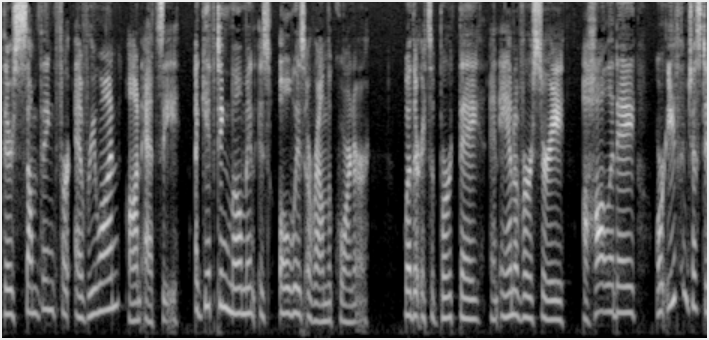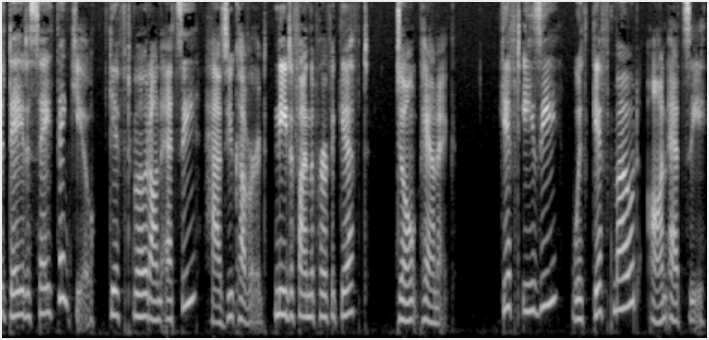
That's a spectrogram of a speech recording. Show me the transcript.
there's something for everyone on Etsy. A gifting moment is always around the corner. Whether it's a birthday, an anniversary, a holiday, or even just a day to say thank you. Gift mode on Etsy has you covered. Need to find the perfect gift? Don't panic. Gift easy with gift mode on Etsy.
